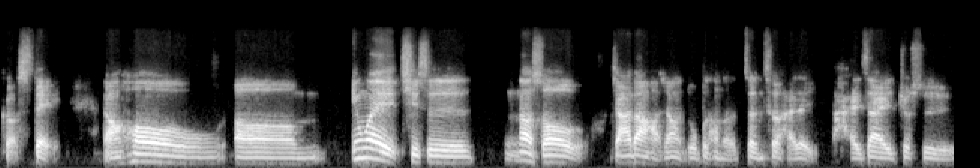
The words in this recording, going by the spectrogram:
个 stay，然后呃因为其实那时候加拿大好像很多不同的政策还在还在就是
